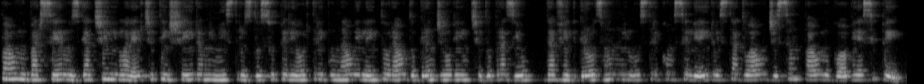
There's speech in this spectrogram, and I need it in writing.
Paulo Barcelos Gatinho Laerte Teixeira Ministros do Superior Tribunal Eleitoral do Grande Oriente do Brasil, David Grossman Ilustre Conselheiro Estadual de São Paulo GOB SP,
